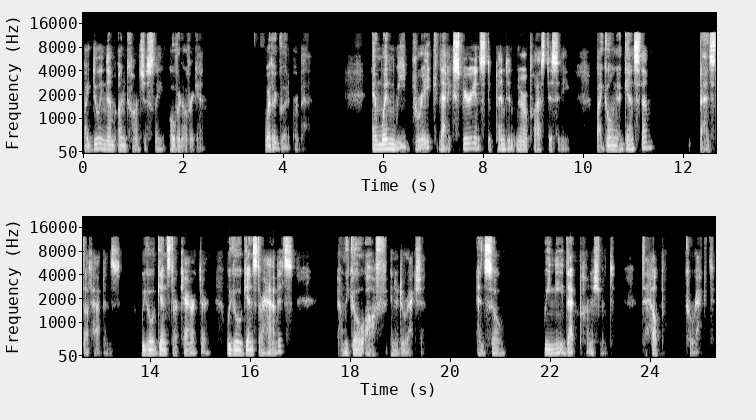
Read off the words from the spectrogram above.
by doing them unconsciously over and over again, whether good or bad. And when we break that experience dependent neuroplasticity by going against them, bad stuff happens. We go against our character, we go against our habits, and we go off in a direction. And so we need that punishment to help correct,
